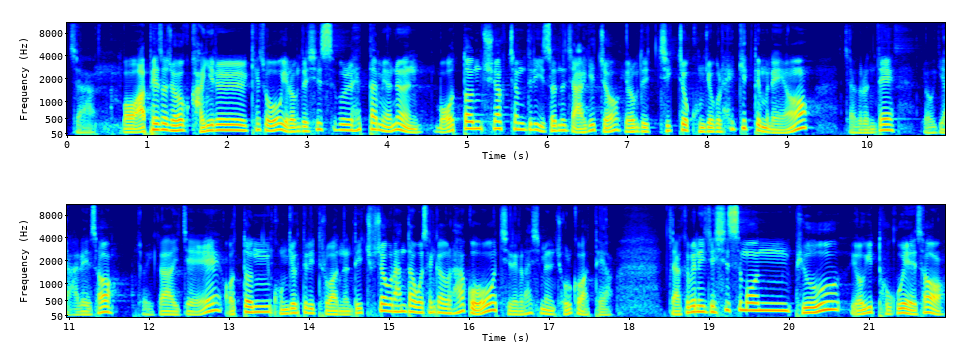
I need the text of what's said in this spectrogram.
자, 뭐 앞에서 저 강의를 계속 여러분들 실습을 했다면은 뭐 어떤 취약점들이 있었는지 알겠죠? 여러분들이 직접 공격을 했기 때문에요. 자, 그런데 여기 아래서 저희가 이제 어떤 공격들이 들어왔는데 추적을 한다고 생각을 하고 진행을 하시면 좋을 것 같아요. 자, 그러면 이제 Sysmon View 여기 도구에서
